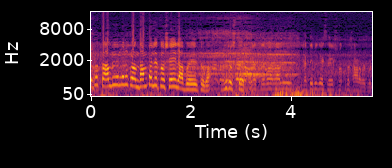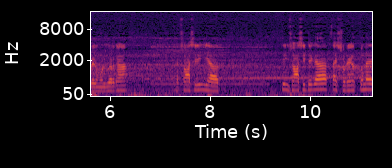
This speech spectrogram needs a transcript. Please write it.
এবার তো আলু মনে করেন দাম পাইলে তো সেই লাভ হয়ে যেত গৃহস্থের। এবার আলু খেতে বিকেছে সতেরোশো আঠারোশো টাকা মরিবার কা একশো আশি ইয়া তিনশো আশি টাকা চারশো টাকা তো নেই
